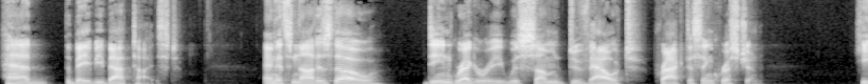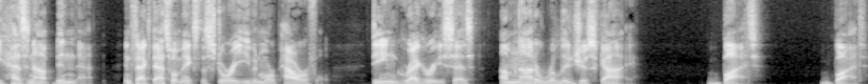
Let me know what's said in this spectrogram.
had the baby baptized. And it's not as though Dean Gregory was some devout, practicing Christian. He has not been that. In fact, that's what makes the story even more powerful. Dean Gregory says, I'm not a religious guy. But, but,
